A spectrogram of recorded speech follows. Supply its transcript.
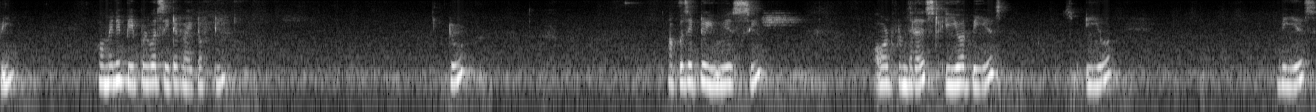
b How many people were seated right of T? 2. Opposite to U is C. Odd from the rest E or B is. So E or B is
